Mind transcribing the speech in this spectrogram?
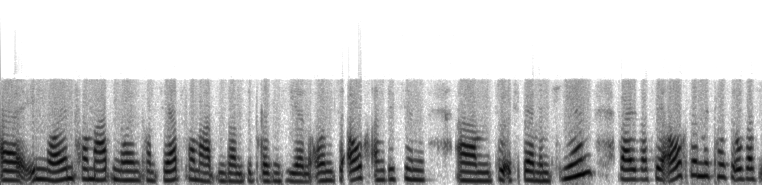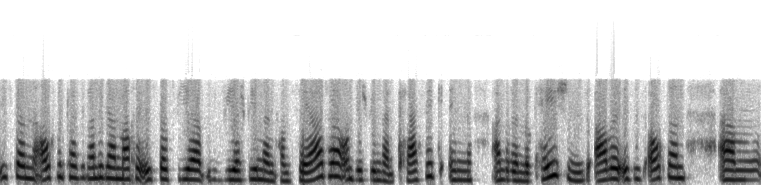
äh, in neuen Formaten, neuen Konzertformaten dann zu präsentieren und auch ein bisschen ähm, zu experimentieren, weil was wir auch dann mit was ich dann auch mit Klassik Underground mache, ist, dass wir wir spielen dann Konzerte und wir spielen dann Klassik in anderen Locations, aber es ist auch dann ähm,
